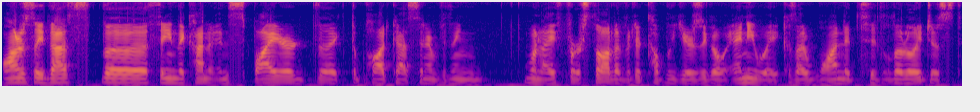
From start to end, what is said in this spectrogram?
honestly that's the thing that kind of inspired the the podcast and everything when I first thought of it a couple years ago. Anyway, because I wanted to literally just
